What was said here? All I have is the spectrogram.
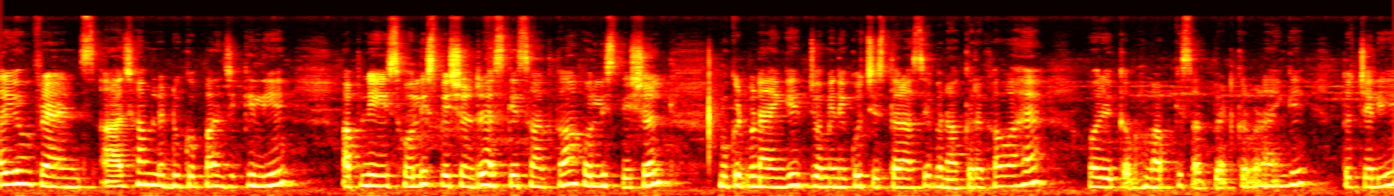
हरिओम फ्रेंड्स आज हम लड्डू गोपाल जी के लिए अपने इस होली स्पेशल ड्रेस के साथ का होली स्पेशल मुकुट बनाएँगे, जो मैंने कुछ इस तरह से बना कर रखा हुआ है और एक अब हम आपके साथ बैठ कर बनाएँगे। तो चलिए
